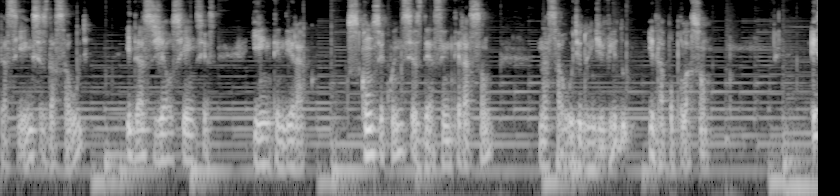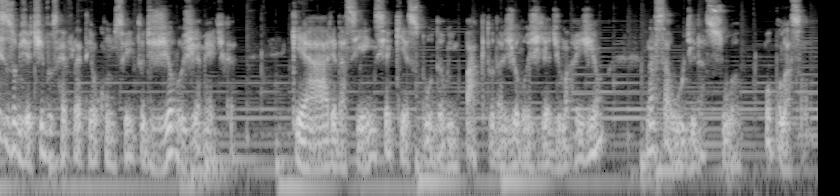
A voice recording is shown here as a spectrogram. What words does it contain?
das ciências da saúde e das geociências e entender as consequências dessa interação na saúde do indivíduo e da população. Esses objetivos refletem o conceito de geologia médica, que é a área da ciência que estuda o impacto da geologia de uma região na saúde da sua população.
